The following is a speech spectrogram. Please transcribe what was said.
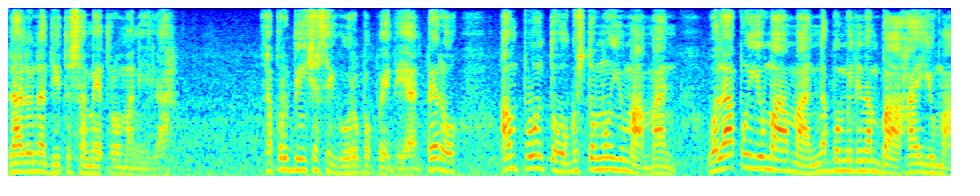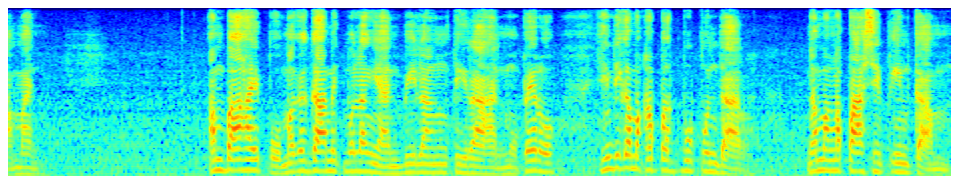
Lalo na dito sa Metro Manila. Sa probinsya siguro po pwede yan. Pero, ang punto, gusto mong yumaman. Wala pong yumaman na bumili ng bahay, yumaman. Ang bahay po, magagamit mo lang yan bilang tirahan mo. Pero, hindi ka makapagpupundar ng mga passive income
